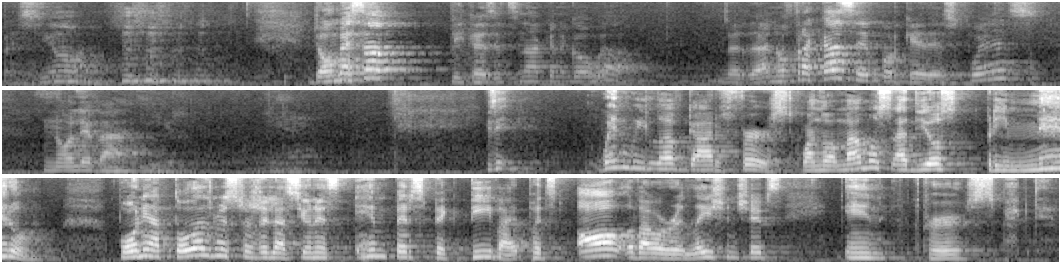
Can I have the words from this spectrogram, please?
presión. Don't mess up because it's not going to go well. ¿Verdad? No fracase porque después no le va a ir bien. You see, when we love God first, cuando amamos a Dios primero, pone a todas nuestras relaciones en perspectiva. It puts all of our relationships in perspective.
